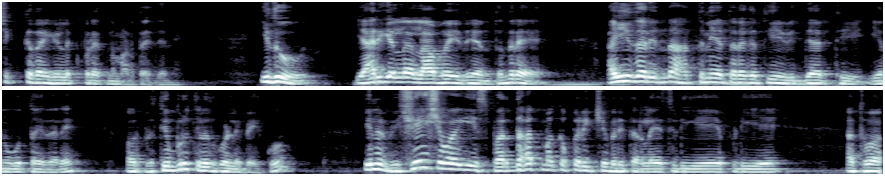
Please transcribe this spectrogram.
ಚಿಕ್ಕದಾಗಿ ಹೇಳಕ್ಕೆ ಪ್ರಯತ್ನ ಮಾಡ್ತಾ ಇದ್ದೇನೆ. ಇದು ಯಾರಿಗೆಲ್ಲ ಲಾಭ ಇದೆ ಅಂತಂದರೆ, ಐದರಿಂದ ಹತ್ತನೆಯ ತರಗತಿಯ ವಿದ್ಯಾರ್ಥಿ ಏನು ಓದ್ತಾ ಇದ್ದಾರೆ, ಅವ್ರು ಪ್ರತಿಯೊಬ್ಬರೂ ತಿಳಿದುಕೊಳ್ಳಲೇಬೇಕು ಇನ್ನು ವಿಶೇಷವಾಗಿ ಸ್ಪರ್ಧಾತ್ಮಕ ಪರೀಕ್ಷೆ ಬರೀತಾರಲ್ಲ, S D A, F D A, ಅಥವಾ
